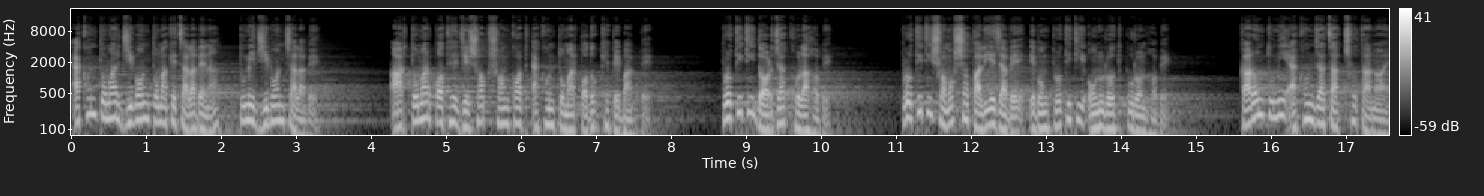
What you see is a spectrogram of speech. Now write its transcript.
এখন তোমার জীবন তোমাকে চালাবে না, তুমি জীবন চালাবে। আর তোমার পথে যে সব সংকট এখন তোমার পদক্ষেপে বাঁধবে। প্রতিটি দরজা খোলা হবে। প্রতিটি সমস্যা পালিয়ে যাবে এবং প্রতিটি অনুরোধ পূরণ হবে। কারণ তুমি এখন যা চাচ্ছ তা নয়।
